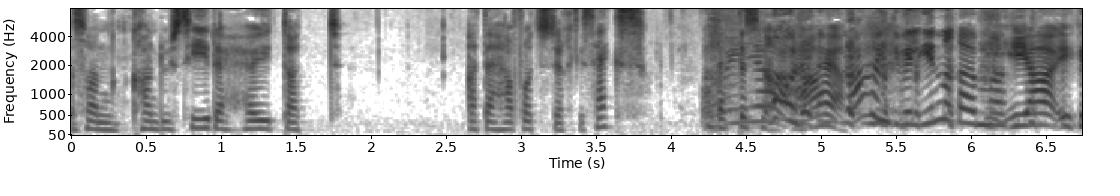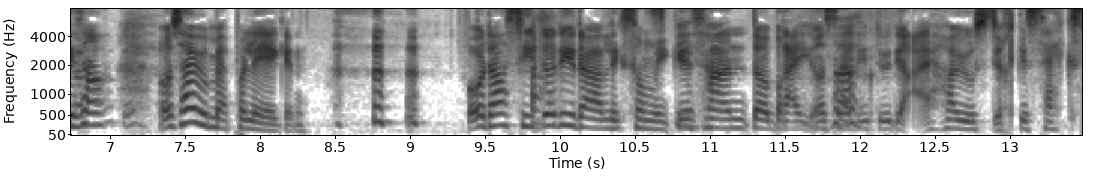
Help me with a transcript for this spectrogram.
sånn, kan du si det høyt at, at jeg har fått styrke seks? Dette snakker ja, ja. Ikke vil innrømme. Ja, ikke sant? Og så er hun med på legen. Og da sitter de der liksom, ikke sant, og breier seg litt ut. Ja, jeg har jo styrke seks,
